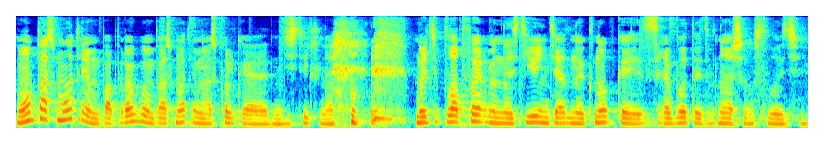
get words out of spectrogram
Ну, посмотрим, попробуем, посмотрим, насколько действительно мультиплатформенность Unity одной кнопкой сработает в нашем случае.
